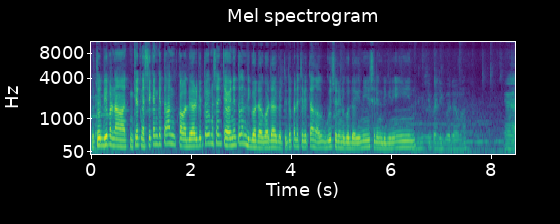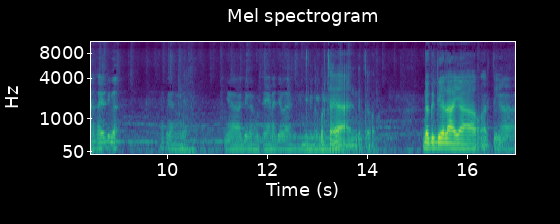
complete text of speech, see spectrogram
Itu dia pernah ngechat nggak sih kan kita kan kalau di hari gitu misalnya ceweknya tuh kan digoda-goda gitu. Dia pernah cerita nggak? Gue sering digoda ini, sering diginiin. pada gue mah ya saya juga apa ya namanya ya jangan percayaan aja lah gini gini gini Kepercayaan gitu. Udah gede lah ya ngerti. ya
